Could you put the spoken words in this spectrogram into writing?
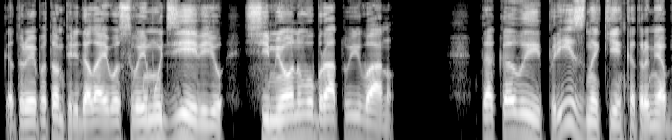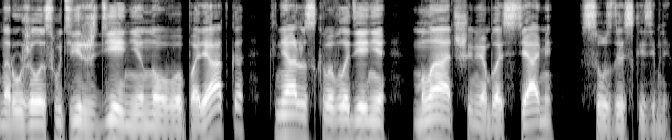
которая потом передала его своему деверю, Семенову брату Ивану. Таковы признаки, которыми обнаружилось утверждение нового порядка княжеского владения младшими областями в Суздальской земле.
